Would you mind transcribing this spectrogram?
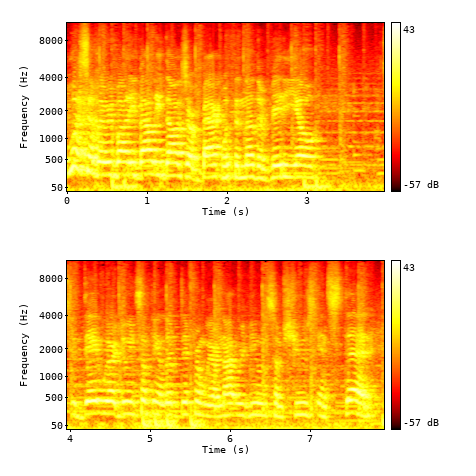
What's up, everybody? Valley Dogs are back with another video. Today we are doing something a little different. We are not reviewing some shoes. Instead,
